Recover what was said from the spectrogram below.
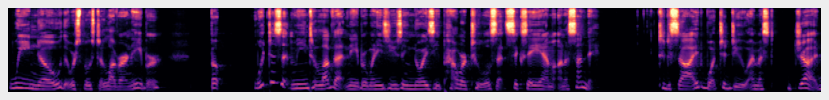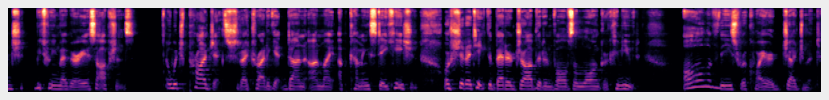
we know that we're supposed to love our neighbor, what does it mean to love that neighbor when he's using noisy power tools at 6 a.m. on a Sunday? To decide what to do, I must judge between my various options. Which projects should I try to get done on my upcoming staycation? Or should I take the better job that involves a longer commute? All of these require judgment.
